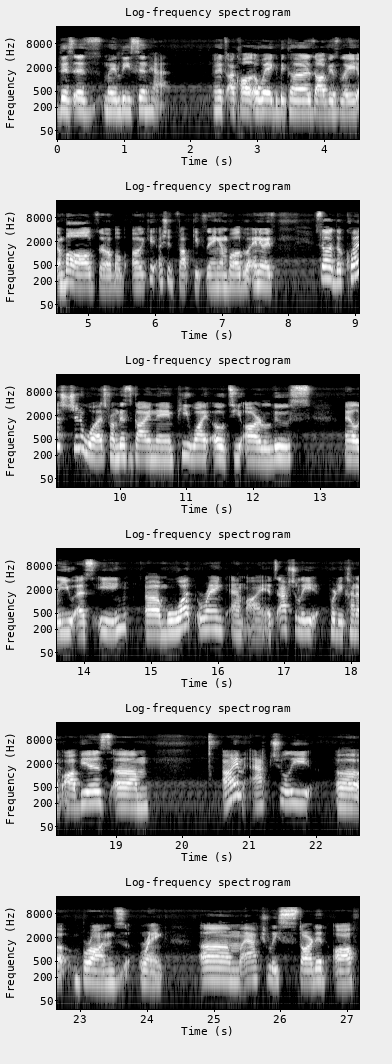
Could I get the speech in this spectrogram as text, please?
this is my Lee Sin hat. And I call it a wig because obviously I'm bald, so okay, I should stop keep saying I'm bald. But anyways, so the question was from this guy named P Y O T R Loose L U S E. Um, what rank am I? It's actually pretty kind of obvious. Um, I'm actually uh, bronze rank. Um, I actually started off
